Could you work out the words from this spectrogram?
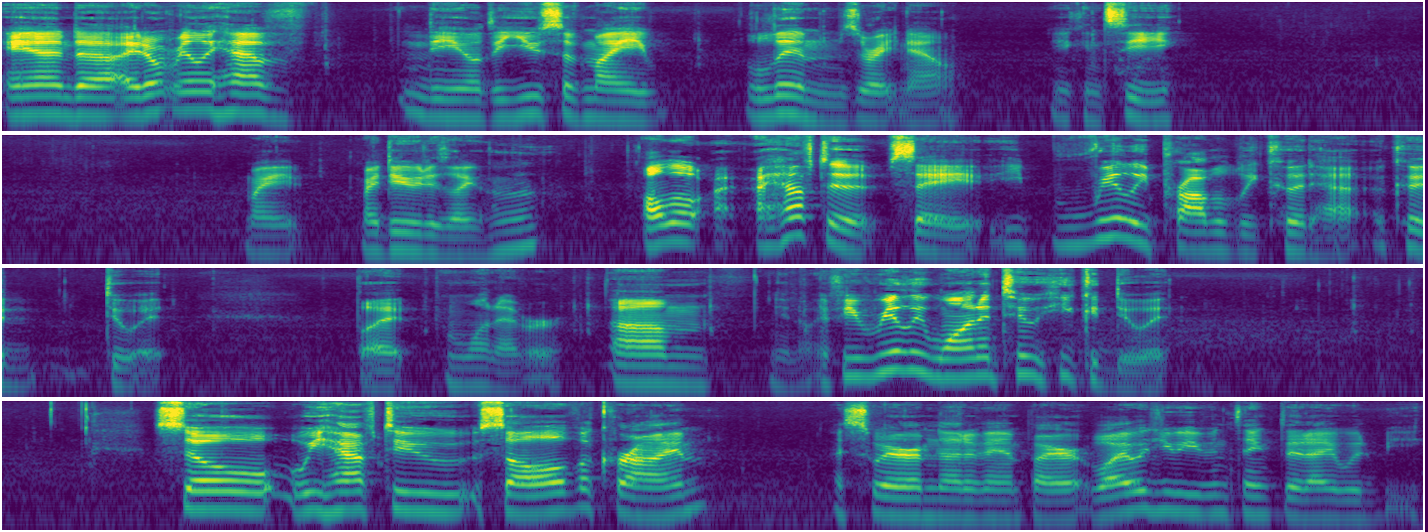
and uh, I don't really have you know the use of my limbs right now. You can see my my dude is like, huh? Although I, have to say he really probably could have could do it, but whatever. Um, you know, if he really wanted to, he could do it. So we have to solve a crime. I swear I'm not a vampire. Why would you even think that I would be?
